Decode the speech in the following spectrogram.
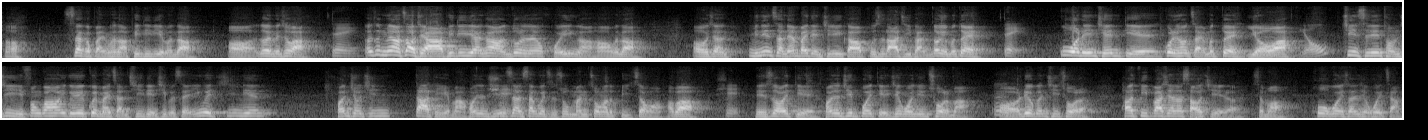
好，Stock 板有看到，PTD 有看到。哦，这也没错吧？对，那这没有造假，PTD 你看很多人在回应啊，好看到。哦，我讲明天涨两百点几率高，不是垃圾盘，都有没有对？对。过年前跌，过年后涨有没有？对，有啊。有。近十年统计，封关后一个月，贵买涨七点七 percent。因为今天环球金大跌嘛，环球金占上柜指数蛮重要的比重哦，好不好？是。年数会跌，环球金不会跌，就完全错了嘛。哦，六跟七错了。它的第八项它少解了，什么？货柜三雄会涨。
